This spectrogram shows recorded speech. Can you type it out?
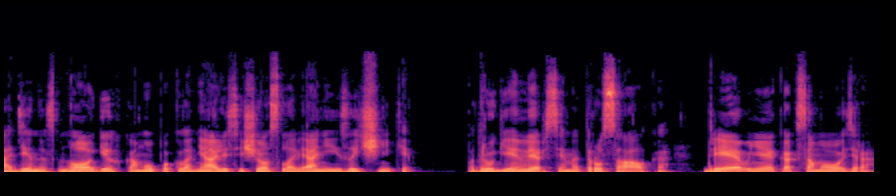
Один из многих, кому поклонялись еще славяне-язычники. По другим версиям, это русалка, древняя, как само озеро.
